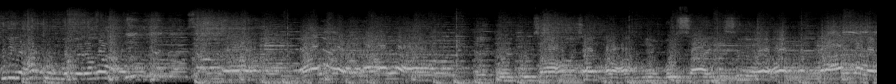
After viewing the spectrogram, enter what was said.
그리고 학교 모여라와 딩글둥 서천 언니 무사히 수어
